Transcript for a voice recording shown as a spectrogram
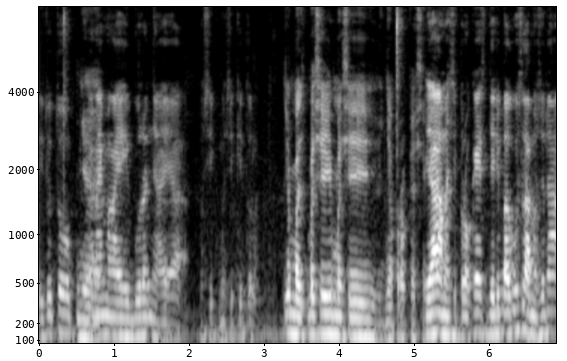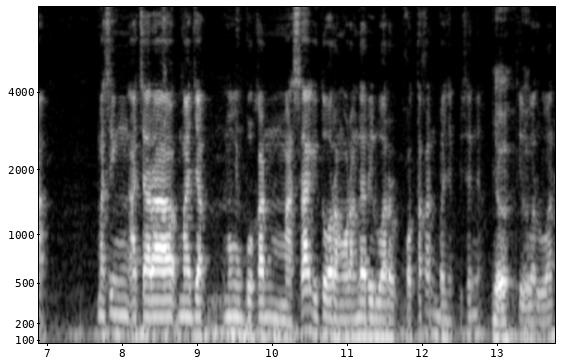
ditutup. Ya. karena emang aya hiburannya aya musik-musik itu lah ya mas- masih masih nyaprokes ya? Masih prokes. Jadi bagus lah maksudnya masing acara majak mengumpulkan masa gitu orang-orang dari luar kota kan banyak pisannya ya di luar-luar.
